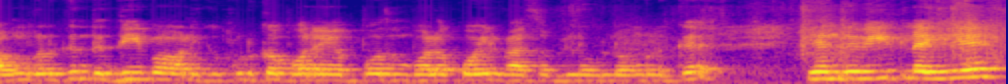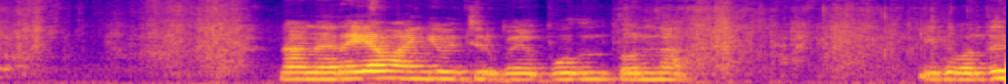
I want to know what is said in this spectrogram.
அவங்களுக்கு இந்த தீபாவளிக்கு கொடுக்க போகிறேன் எப்போதும் போல் கோயில் வாசப்பில் உள்ளவங்களுக்கு. எங்கள் வீட்டிலையே நான் நிறையா வாங்கி வச்சுருப்பேன் எப்போதும் சொன்னேன் இது வந்து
